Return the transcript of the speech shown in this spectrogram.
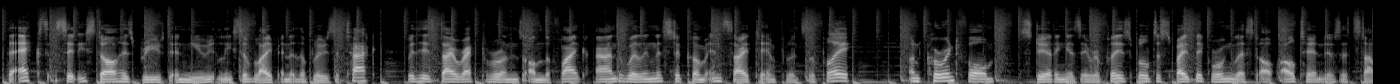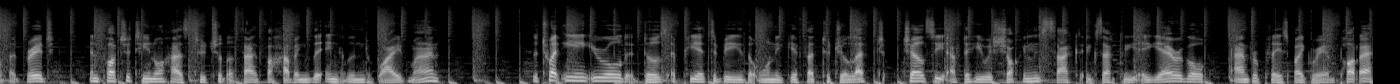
The ex-City star has breathed a new lease of life into the Blues attack, with his direct runs on the flank and willingness to come inside to influence the play, on current form, Sterling is irreplaceable despite the growing list of alternatives at Stamford Bridge, and Pochettino has Tuchel to thank for having the England wide man. The 28 year old does appear to be the only gift that Tuchel left Chelsea after he was shockingly sacked exactly a year ago and replaced by Graham Potter.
